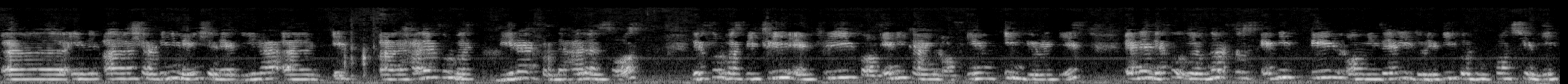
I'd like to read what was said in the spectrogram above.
Uh, in uh, Sharbini mentioned that uh, it, uh, halal food must derive from the halal source the food must be clean and free from any kind of impurities. And then the food will not cause any pain or misery to the people who consume it.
